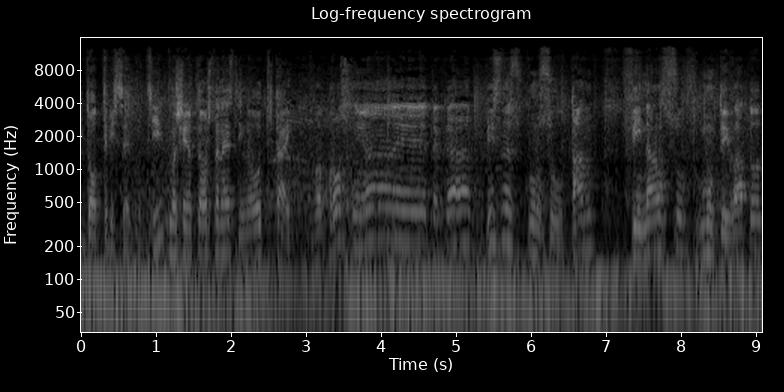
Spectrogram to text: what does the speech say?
до 3 седмици. Машината още не е стигнала от Китай. Въпросния е така бизнес консултант, финансов мотиватор.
